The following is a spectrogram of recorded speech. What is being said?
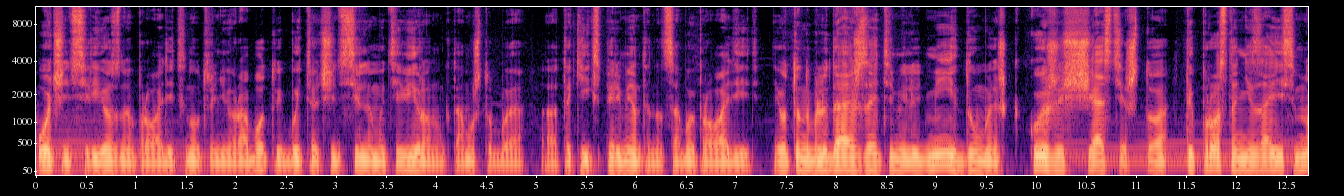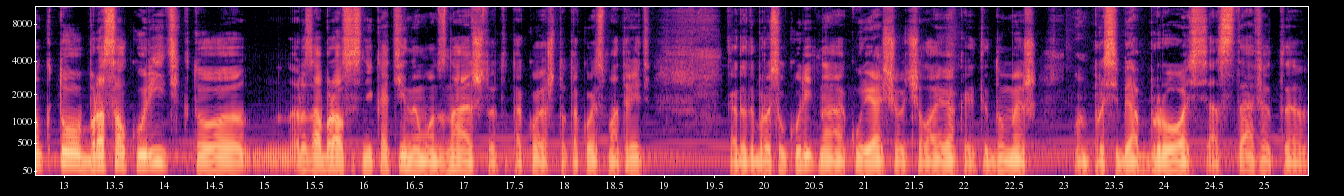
очень серьезную проводить внутреннюю работу и быть очень сильно мотивированным к тому, чтобы э, такие эксперименты над собой проводить. И вот ты наблюдаешь за этими людьми и думаешь, какое же счастье, что ты просто независим. Ну, кто бросал курить, кто разобрался с никотином, он знает, что это такое, что такое смотреть когда ты бросил курить на курящего человека, и ты думаешь, он про себя брось, оставь это,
